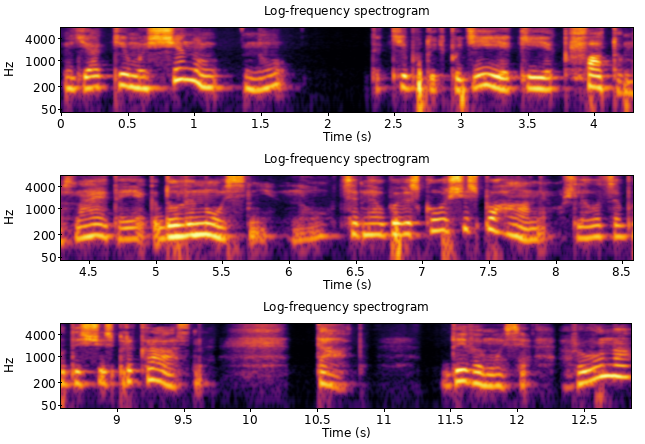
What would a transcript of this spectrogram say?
якимось чином, ну, такі будуть події, які як фатум, знаєте, як доленосні. Ну, це не обов'язково щось погане, можливо, це буде щось прекрасне. Так, дивимося. Руна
